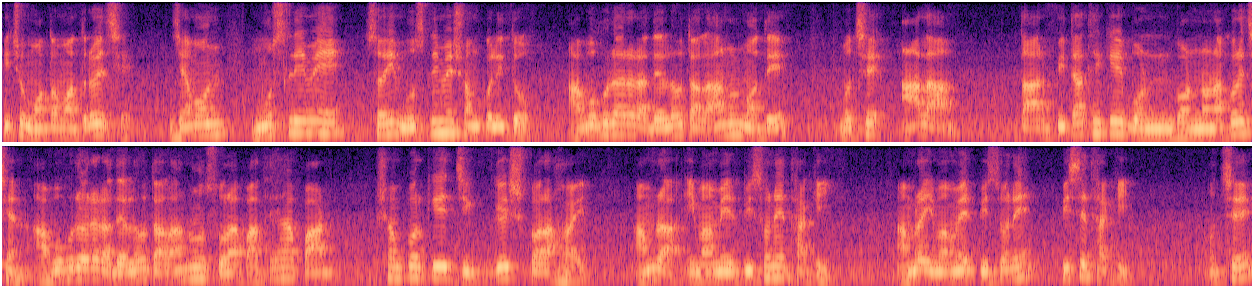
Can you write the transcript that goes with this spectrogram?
কিছু মতামত রয়েছে। যেমন, মুসলিমে, সহি মুসলিমে সংকলিত আবু হুরারা রাদেল্লাহ মতে বলছে, আলা তার পিতা থেকে বর্ণ- বর্ণনা করেছেন। আবু হুরারা রাদেল্লাহ তালাহু সোরা পাথেহা পাঠ সম্পর্কে জিজ্ঞেস করা হয়, আমরা ইমামের পিছনে থাকি। আমরা ইমামের পিছনে পিছে থাকি। হচ্ছে,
